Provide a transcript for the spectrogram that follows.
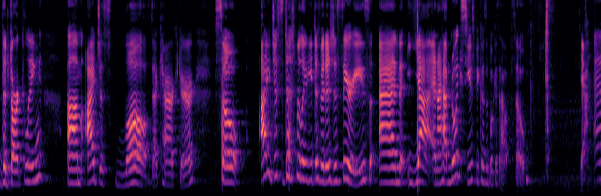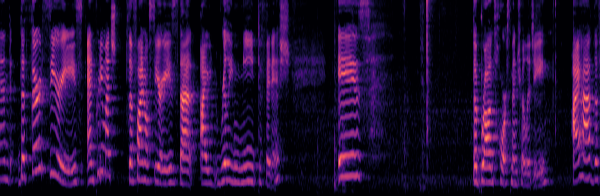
the Darkling. Um, I just love that character. So I just desperately need to finish this series and yeah, and I have no excuse because the book is out, so yeah. And the third series, and pretty much the final series that I really need to finish, is the Bronze Horseman trilogy. I have the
